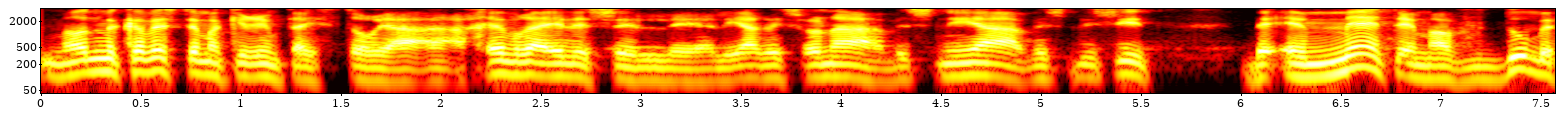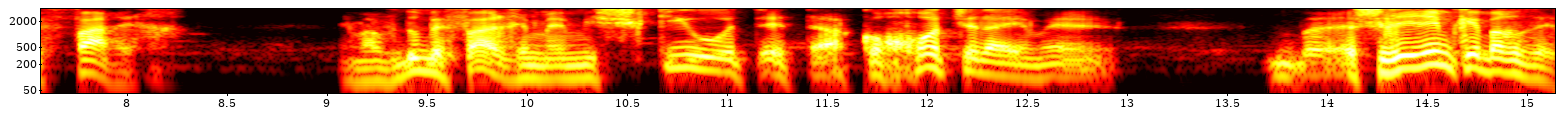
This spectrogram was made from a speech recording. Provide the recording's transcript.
מאוד מקווה שאתם מכירים את ההיסטוריה. החבר'ה האלה של עלייה ראשונה ושנייה ושלישית, באמת הם עבדו בפרך. הם עבדו בפרך, הם, הם השקיעו את, את הכוחות שלהם, שרירים כברזל,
